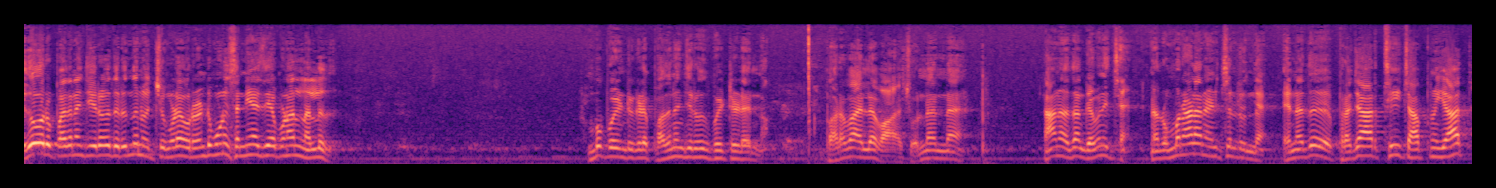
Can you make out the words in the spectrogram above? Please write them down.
ஏதோ ஒரு பதினஞ்சு இருபது இருந்துன்னு வச்சுக்கூட ஒரு ரெண்டு மூணு சன்னியாசியாக போனாலும் நல்லது. ரொம்ப போயிட்டு இருக்கே பதினஞ்சு இருபது போயிட்டுடேன்னா பரவாயில்ல வா சொன்ன நானும் அதான் கவனித்தேன் நான் ரொம்ப நாளாக நினச்சிட்டு இருந்தேன். என்னது பிரஜார்த்தி சாப்னுயாத்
